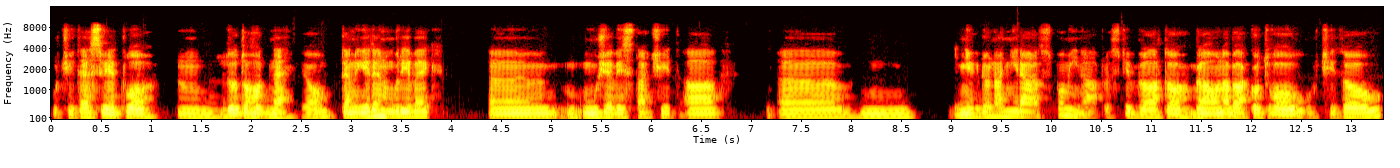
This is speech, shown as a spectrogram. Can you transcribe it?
určité světlo mm, do toho dne. Jo? Ten jeden úryvek e, může vystačit a e, někdo na ní rád vzpomíná. Prostě byla to, byla, ona byla kotvou určitou, e,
